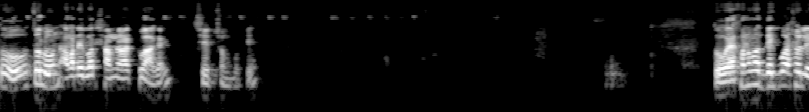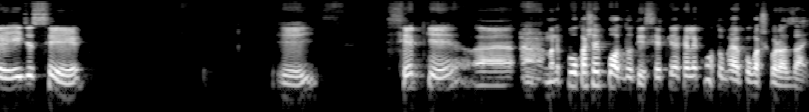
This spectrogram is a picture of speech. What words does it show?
তো চলুন, আমরা এবার সামনে একটু আগাই সেট সম্পর্কে। তো এখন আমরা দেখব আসলে এই যে সেট এই সেটকে মানে প্রকাশের পদ্ধতি সেটকে আসলে কত ভাবে প্রকাশ করা যায়?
